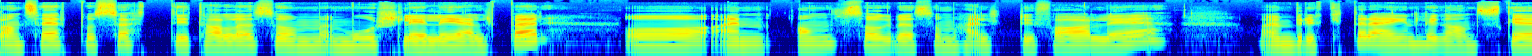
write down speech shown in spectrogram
lansert på 70-tallet som mors lille hjelper, og en anså det som helt ufarlig, og en brukte det egentlig ganske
